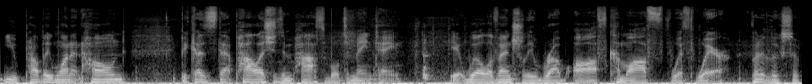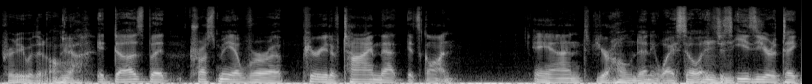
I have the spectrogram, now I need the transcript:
you probably want it honed because that polish is impossible to maintain. It will eventually rub off, come off with wear. But it looks so pretty with it all. Yeah. It does, but trust me, over a period of time, that it's gone, and you're honed anyway. So it's Mm-hmm. just easier to take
